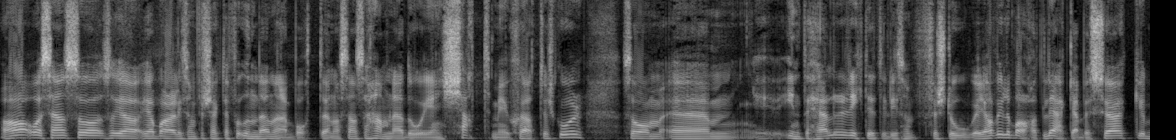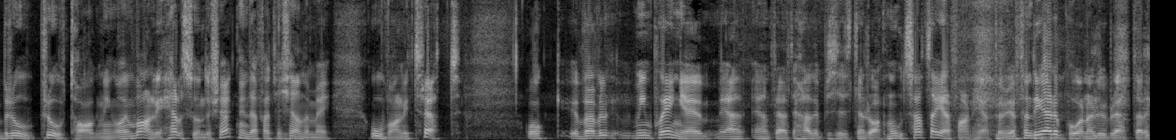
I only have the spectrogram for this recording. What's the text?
Ja, och sen så, så jag, jag bara liksom försökte få undan den här botten och sen så hamnade jag då i en chatt med sköterskor som eh, inte heller riktigt liksom förstod. Jag ville bara ha ett läkarbesök, prov, provtagning och en vanlig hälsoundersökning därför att jag kände mig ovanligt trött. Och väl, min poäng är egentligen att jag hade precis den rakt motsatta erfarenheten. Jag funderade på när du berättade,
